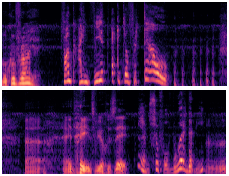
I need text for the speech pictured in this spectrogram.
Hoekom vra jy? Want hy weet ek het jou vertel. Het hy iets vir jou gesê? Nie in soveel woorde nie. Uh -huh.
